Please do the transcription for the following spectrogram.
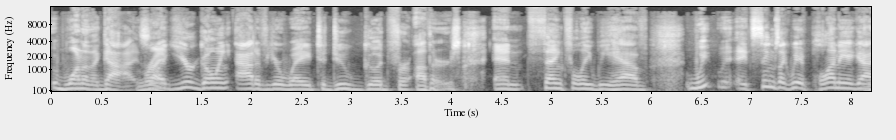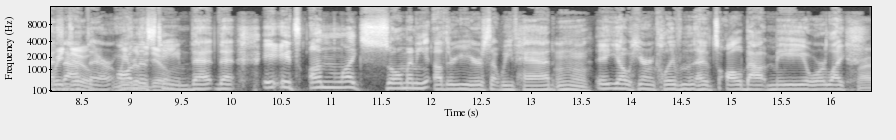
one of the guys. Right. like you're going out of your way to do good for others. And thankfully we have we it seems like we have plenty of guys We out do. there We on really this do. team that that it, it's unlike so many other years that we've had Mm-hmm. uh, you know here in Cleveland that it's all about me or like you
